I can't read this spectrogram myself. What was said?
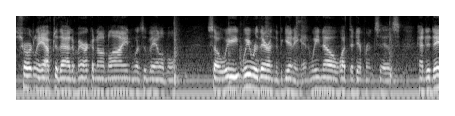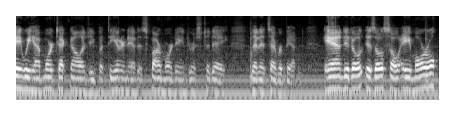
shortly after that, American Online was available. So we, we were there in the beginning, and we know what the difference is. And today we have more technology, but the internet is far more dangerous today than it's ever been. And it is also amoral,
